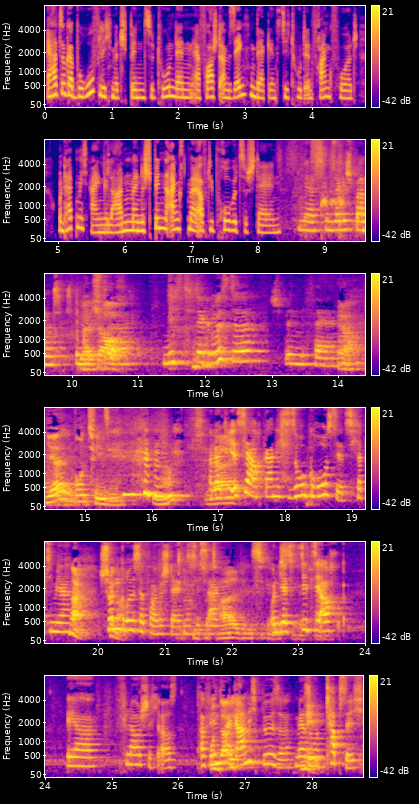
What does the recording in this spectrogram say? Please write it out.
Er hat sogar beruflich mit Spinnen zu tun, denn er forscht am Senckenberg-Institut in Frankfurt und hat mich eingeladen, meine Spinnenangst mal auf die Probe zu stellen. Ja, ich bin sehr gespannt. Ich bin Ja, ich auch. äh, nicht der größte Spinnenfan. Ja. Hier wohnt Twinsie. ja. Aber Ja, die ist ja auch gar nicht so groß jetzt. Ich habe sie mir Nein, schon genau. größer vorgestellt, muss ich sagen. total winzige, Und jetzt sieht sie auch eher flauschig aus. Auf jeden Fall gar nicht böse, mehr so Nee. tapsig.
